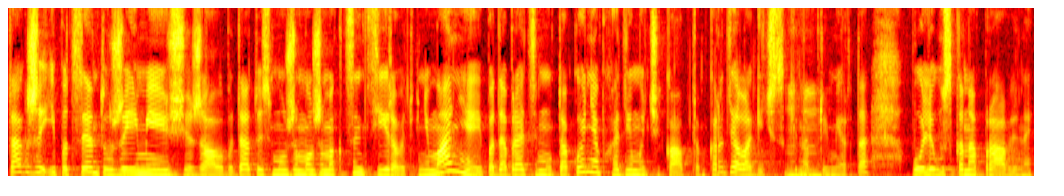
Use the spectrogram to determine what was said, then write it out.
Также и пациенты, уже имеющие жалобы, да, то есть мы уже можем акцентировать внимание и подобрать ему такой необходимый чекап, там, кардиологический, угу. например, да, более узконаправленный.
